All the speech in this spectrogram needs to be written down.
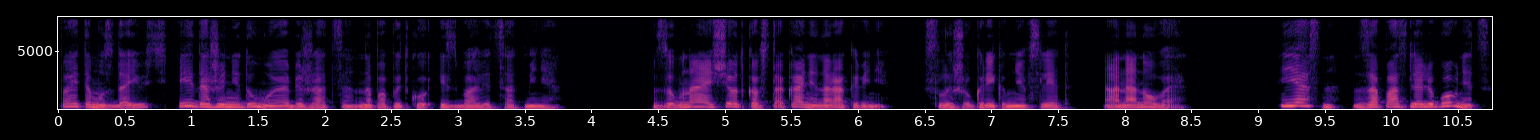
Поэтому сдаюсь и даже не думаю обижаться на попытку избавиться от меня. «Зубная щетка в стакане на раковине», — слышу крик мне вслед. Она новая. Ясно. Запас для любовниц?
